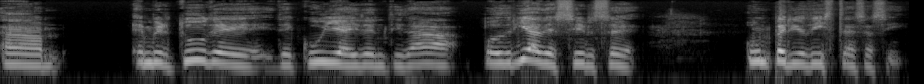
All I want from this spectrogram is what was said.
en virtud de, cuya identidad podría decirse un periodista es así.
